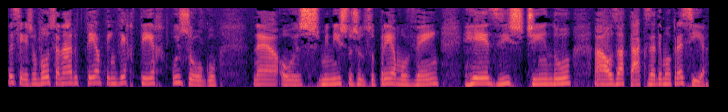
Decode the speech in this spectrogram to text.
Ou seja, o Bolsonaro tenta inverter o jogo né, os ministros do Supremo vêm resistindo aos ataques à democracia.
